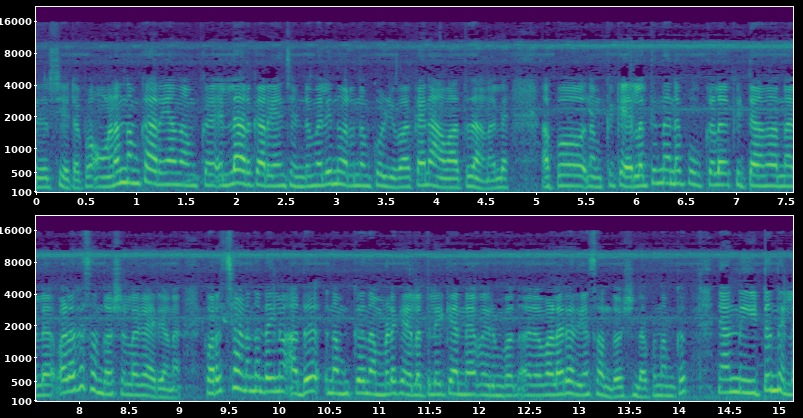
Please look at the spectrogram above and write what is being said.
തീർച്ചയായിട്ടും. അപ്പോൾ ഓണം നമുക്കറിയാം നമുക്ക് എല്ലാവർക്കും അറിയാം. ചെണ്ടുമല്ലി എന്ന് പറയുന്നത് നമുക്ക് ഒഴിവാക്കാനാവാത്തതാണ് അല്ലേ? അപ്പോൾ നമുക്ക് കേരളത്തിൽ നിന്ന് തന്നെ പൂക്കൾ കിട്ടുക എന്ന് പറഞ്ഞാൽ വളരെ സന്തോഷമുള്ള കാര്യമാണ്. കുറച്ചാണെന്നുണ്ടെങ്കിലും അത് നമുക്ക് നമ്മുടെ കേരളത്തിലേക്ക് തന്നെ വരുമ്പോൾ വളരെയധികം സന്തോഷമുണ്ട്. അപ്പം നമുക്ക് ഞാൻ നീട്ടുന്നില്ല.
